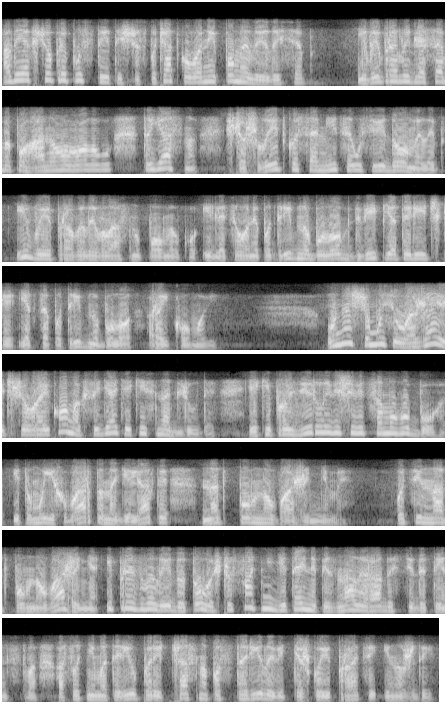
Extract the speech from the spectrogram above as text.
Але якщо припустити, що спочатку вони помилилися б і вибрали для себе поганого голову, то ясно, що швидко самі це усвідомили б і виправили власну помилку, і для цього не потрібно було б дві п'ятирічки, як це потрібно було райкомові. У нас чомусь вважають, що в райкомах сидять якісь надлюди, які прозірливіші від самого Бога, і тому їх варто наділяти надповноваженнями. Оці надповноваження і призвели до того, що сотні дітей не пізнали радості дитинства, а сотні матерів передчасно постаріли від тяжкої праці і нужди.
